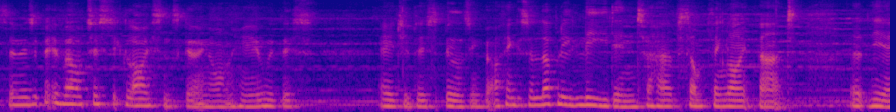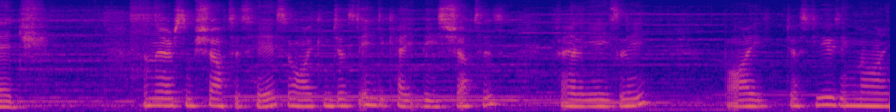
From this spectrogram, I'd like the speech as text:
So there's a bit of artistic license going on here with this edge of this building, but I think it's a lovely lead-in to have something like that at the edge. And there are some shutters here, so I can just indicate these shutters fairly easily by just using my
